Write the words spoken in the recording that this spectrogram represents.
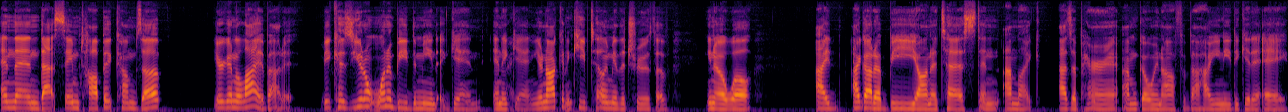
and then that same topic comes up, you're going to lie about it because you don't want to be demeaned again and again. You're not going to keep telling me the truth of, you know, well, I I got a B on a test and I'm like as a parent I'm going off about how you need to get an A.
